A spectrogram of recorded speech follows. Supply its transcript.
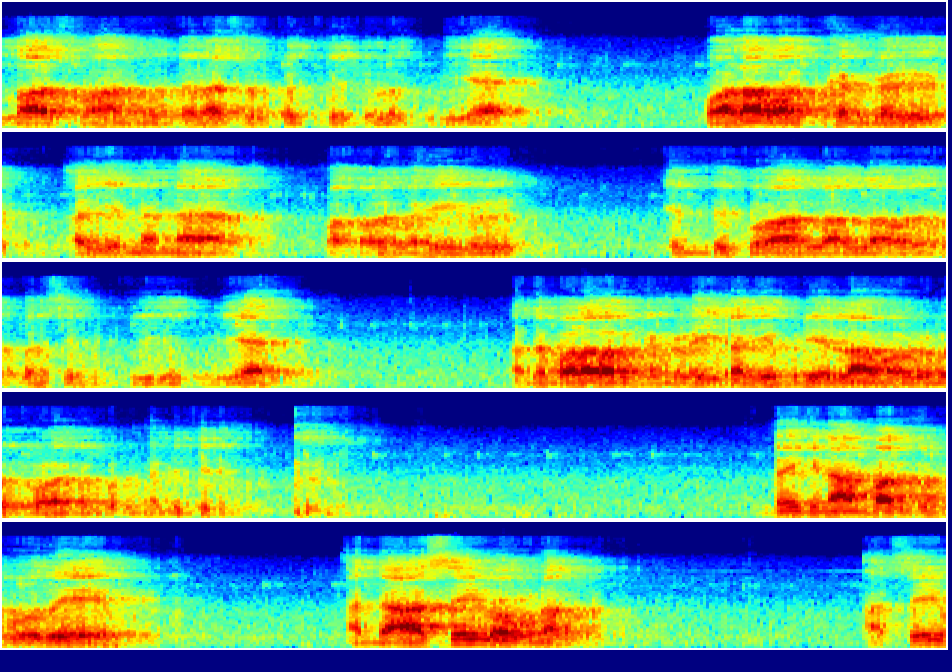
அல்லாஹ் சுபானுவத்தலா சொர்க்கத்தில் சொல்லக்கூடிய பல வர்க்கங்கள். அது என்னென்ன வ- வகைகள்? என்று குரானில் அல்லாஹ் வரிசைப்பட்டிருக்கக்கூடிய அந்த பல வர்க்கங்களை அது எப்படியெல்லாம் அவர்களுக்கு வழங்கப்படும் என்று தெரியும். இன்றைக்கு நாம் பார்க்க போவது அந்த அசைவ உணவு. அசைவ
